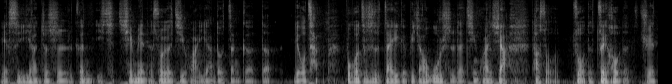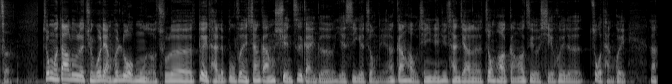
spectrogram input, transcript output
也是一样，就是跟以前前面的所有计划一样，都整个的。流产，不过这是在一个比较务实的情况下，他所做的最后的抉择。中国大陆的全国两会落幕了，除了对台的部分，香港选制改革也是一个重点。那刚好我前几天去参加了中华港澳自由协会的座谈会，那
